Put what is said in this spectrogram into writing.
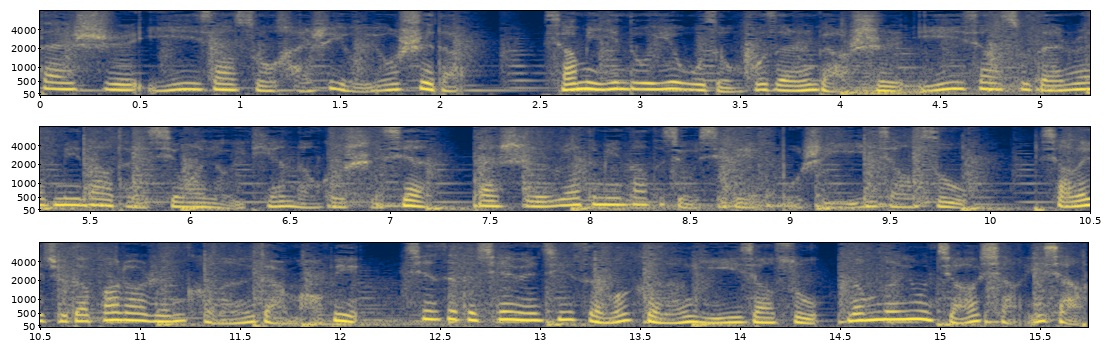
但是，一亿像素还是有优势的。小米印度业务总负责人表示，一亿像素的 Redmi Note 希望有一天能够实现，但是 Redmi Note 九系列不是一亿像素。小雷觉得爆料人可能有点毛病，现在的千元机怎么可能一亿像素？能不能用脚想一想？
